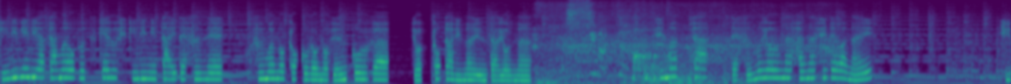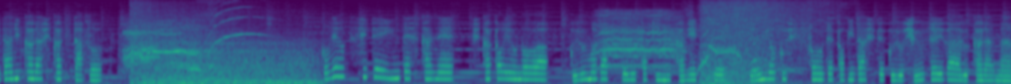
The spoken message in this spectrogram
ギリギリ頭をぶつける仕切りみたいですね。襖のところの前方が、ちょっと足りないんだよな。しまった、で済むような話ではない？左からしか来たぞ。これ映していいんですかね？鹿というのは、車が来てる時に限って、全力疾走で飛び出してくる習性があるからな。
